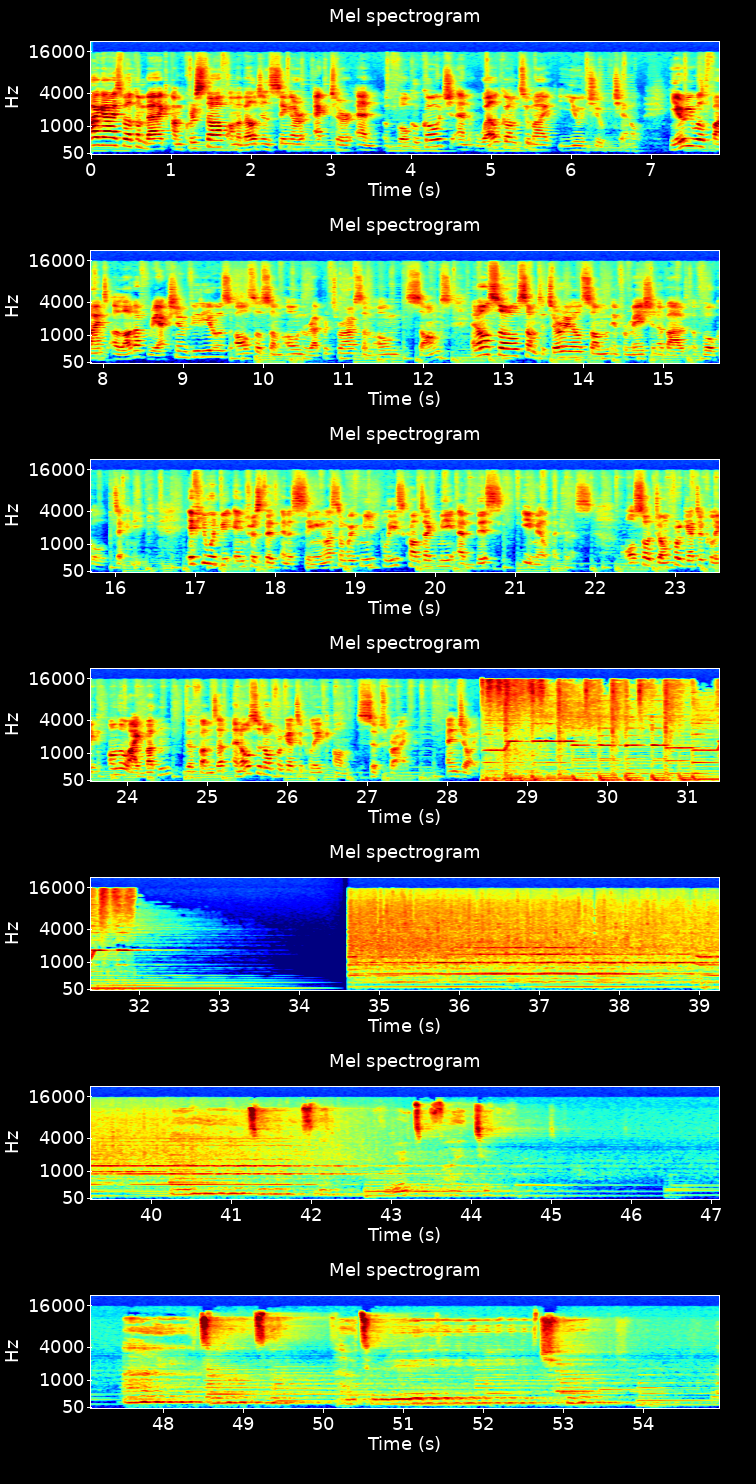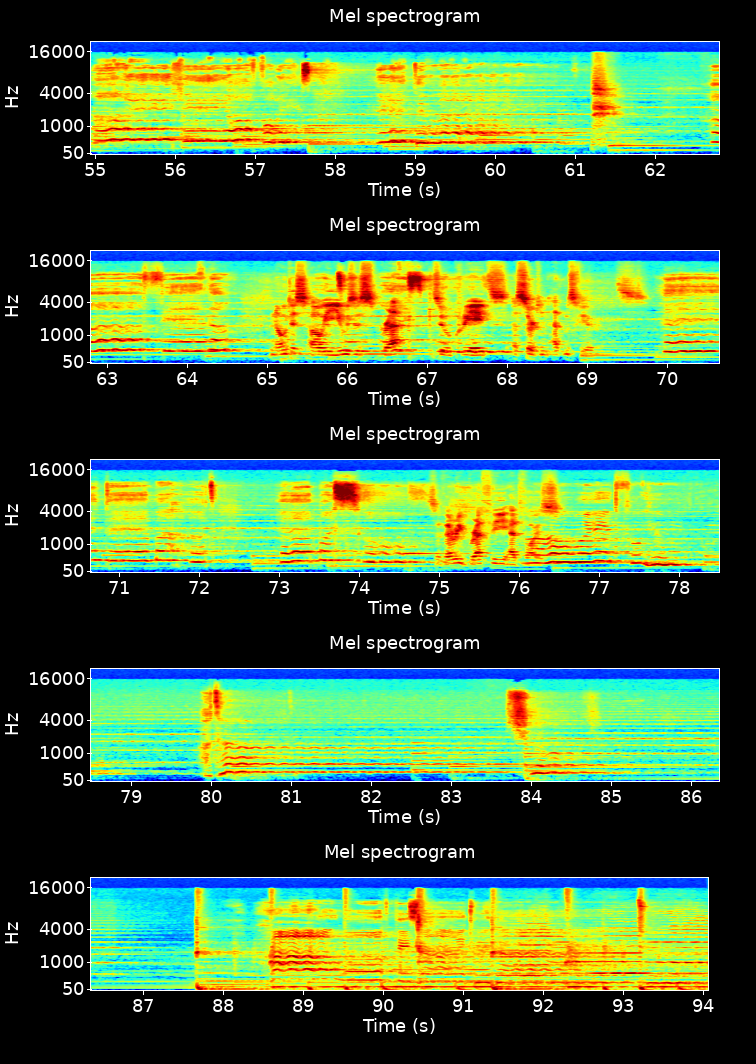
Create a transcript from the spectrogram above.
Hi guys, welcome back. I'm Christof. I'm a Belgian singer, actor and vocal coach and welcome to my YouTube channel. Here you will find a lot of reaction videos, also some own repertoire, some own songs and also some tutorials, some information about a vocal technique. If you would be interested in a singing lesson with me, please contact me at this email address. Also don't forget to click on the like button, the thumbs up and also don't forget to click on subscribe. Enjoy! Notice how he uses breath to create a certain atmosphere. It's a very breathy head voice.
